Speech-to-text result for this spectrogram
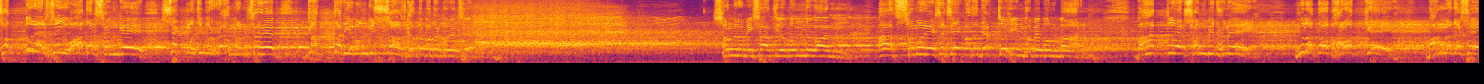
সত্তরের সেই ওয়াদার সঙ্গে শেখ মুজিবুর রহমান সাহেব গাদ্দারি এবং বিশ্বাসঘাতকতা করেছেন। সংগ্রামী সাথী বন্ধুগণ, আজ সময় এসেছে কথা ভাবে বলবার। বাহাত্তরের সংবিধানে মূলত ভারতকে বাংলাদেশে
